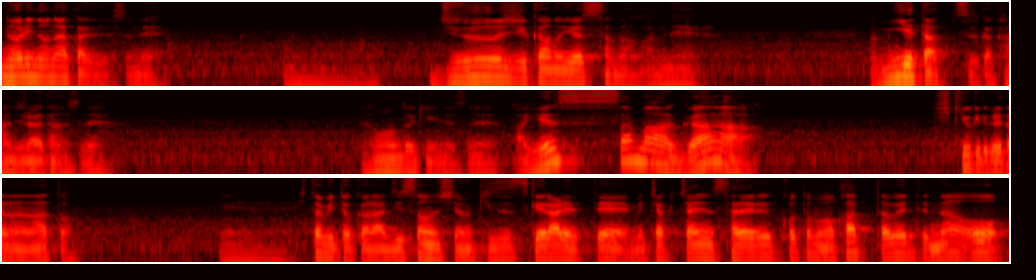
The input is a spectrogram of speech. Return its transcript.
祈りの中でですねあの十字架のイエス様がね見えたっつうか感じられたんですね。その時にですねあイエス様が引き受けてくれたんだなと、えー、人々から自尊心を傷つけられてめちゃくちゃにされることも分かった上でなお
